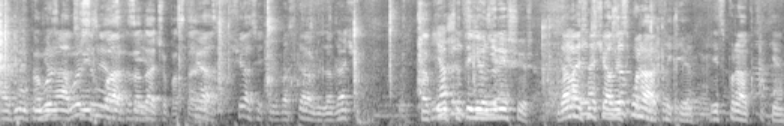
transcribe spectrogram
одну А можешь- комбинацию можете из мне партии. задачу поставить? Сейчас, сейчас я тебе поставлю задачу. Такую, Я, что ты ее не решишь. Давай сначала из практики. Из практики.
